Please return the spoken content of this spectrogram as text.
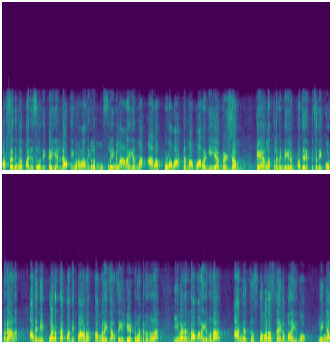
പക്ഷെ നിങ്ങൾ പരിശോധിക്കുക എല്ലാ തീവ്രവാദികളും മുസ്ലിങ്ങളാണ് എന്ന് അറപ്പുളവാക്കുന്ന വർഗീയ വിഷം കേരളത്തിലും ഇന്ത്യയിലും പ്രചരിപ്പിച്ചത് ഇക്കൂട്ടരാണ് അതിന്റെ ഇപ്പോഴത്തെ പതിപ്പാണ് നമ്മൾ ഈ ചർച്ചയിൽ കേട്ടുകൊണ്ടിരുന്നത്. ഇവരെന്താ പറയുന്നത്? അങ്ങ് ക്രിസ്തുമത സ്നേഹം പറയുന്നു. നിങ്ങൾ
